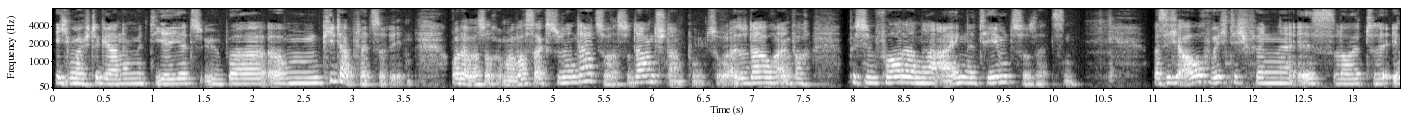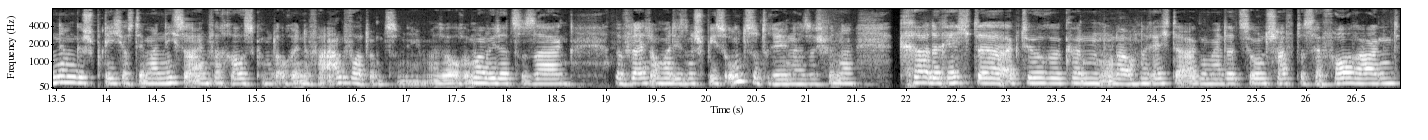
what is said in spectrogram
Ich möchte gerne mit dir jetzt über ähm, Kita-Plätze reden oder was auch immer. Was sagst du denn dazu? Hast du da einen Standpunkt zu? Also da auch einfach ein bisschen fordernde eigene Themen zu setzen. Was ich auch wichtig finde, ist, Leute in einem Gespräch, aus dem man nicht so einfach rauskommt, auch in eine Verantwortung zu nehmen. Also auch immer wieder zu sagen, also vielleicht auch mal diesen Spieß umzudrehen. Also ich finde, gerade rechte Akteure können oder auch eine rechte Argumentation schafft es hervorragend,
